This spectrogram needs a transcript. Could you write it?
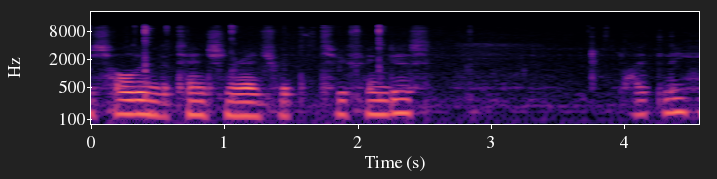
Just holding the tension wrench with two fingers lightly.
